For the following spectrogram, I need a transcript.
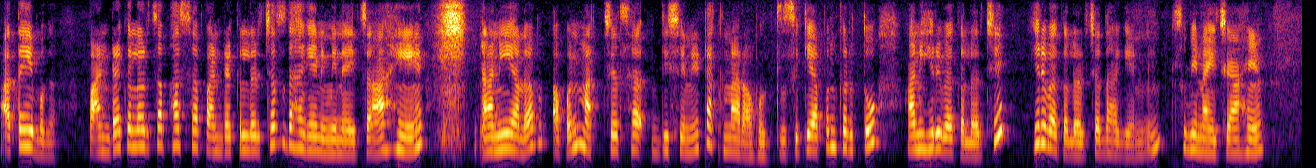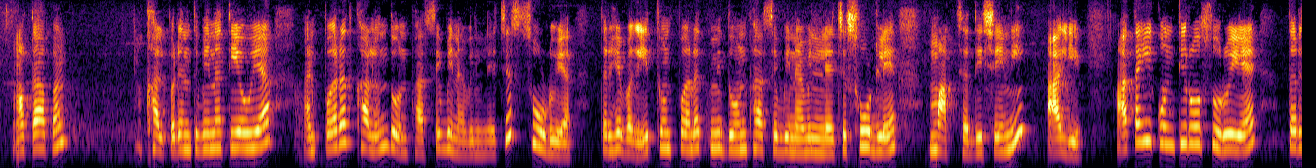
आता हे बघा पांढऱ्या कलरचा फासा पांढऱ्या कलरच्याच धाग्याने विणायचा आहे. आणि याला आपण मागच्या दिशेने टाकणार आहोत. जसं की आपण करतो आणि हिरव्या कलरचे हिरव्या कलरच्या धाग्याने विणायचे आहे. आता आपण खालपर्यंत विणत येऊया आणि परत खालून दोन फासे बिना विणल्याचे सोडूया. तर हे बघा इथून परत मी दोन फासे बिना विणल्याचे सोडले मागच्या दिशेने आली आता ही कोणती रो सुरू आहे? तर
